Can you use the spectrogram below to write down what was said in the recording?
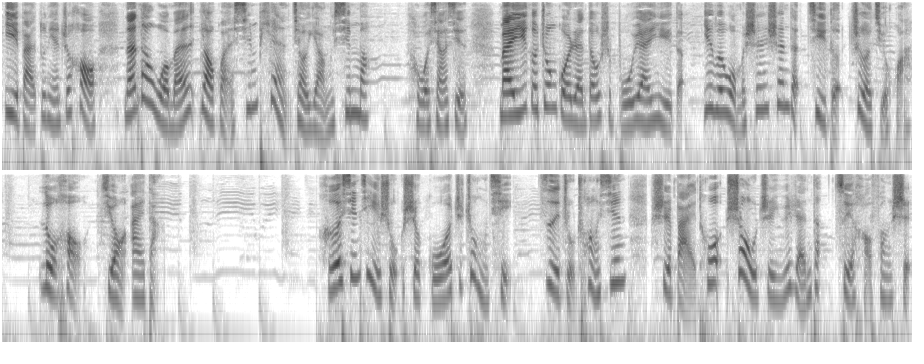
一百多年之后，难道我们要管芯片叫洋芯吗？我相信每一个中国人都是不愿意的，因为我们深深的记得这句话：落后就要挨打。核心技术是国之重器。自主创新是摆脱受制于人的最好方式。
